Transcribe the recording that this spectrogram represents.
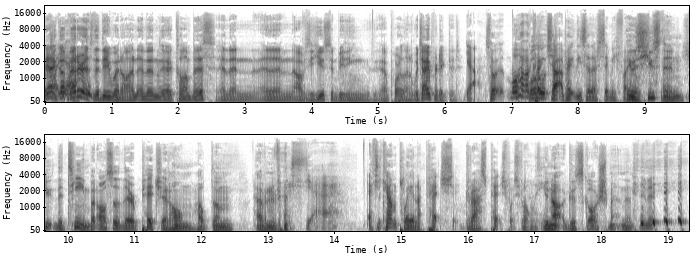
Yeah, it got better as the day went on, and then uh, Columbus, and then and then obviously Houston beating uh, Portland, which I predicted. Yeah, so we'll have a Well, quick chat about these other semi-finals. It was. Houston, Hu- the team, but also their pitch at home helped them have an advantage. Yeah. If you can't play on a pitch, grass pitch, what's wrong with you? You're not a good Scotsman in it.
